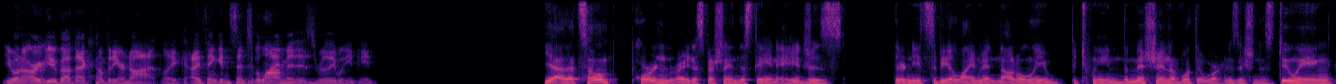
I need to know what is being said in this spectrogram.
you want to argue about that company or not. Like I think incentive alignment is really what you need. Yeah, that's so important, right? Especially in this day and age is there needs to be alignment not only between the mission of what the organization is doing,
